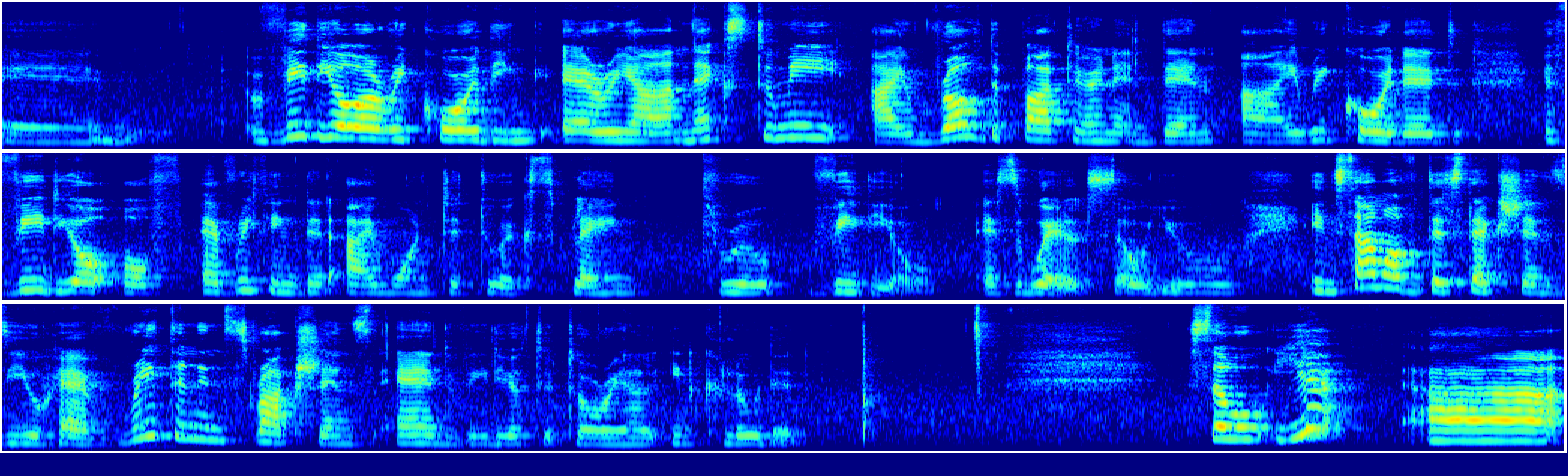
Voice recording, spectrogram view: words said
um, video recording area next to me. I wrote the pattern and then I recorded a video of everything that I wanted to explain through video as well. So you, in some of the sections, you have written instructions and video tutorial included. So yeah, uh,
